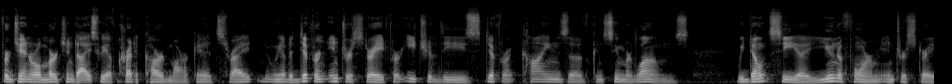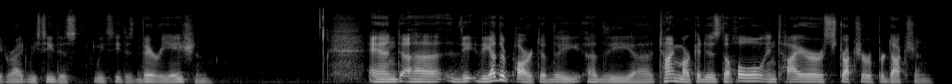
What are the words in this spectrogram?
For general merchandise, we have credit card markets, right? And we have a different interest rate for each of these different kinds of consumer loans we don't see a uniform interest rate, right? We see this, we see this variation. And uh, the, the other part of the, of the uh, time market is the whole entire structure of production.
